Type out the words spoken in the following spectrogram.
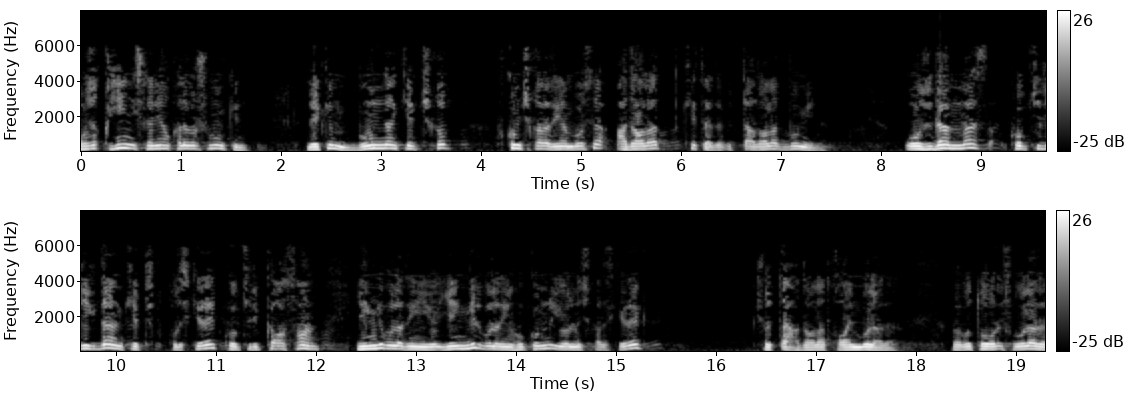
o'zi qiyin ishlarni ham qilaverishi mumkin. Lekin bundan kelib chiqib hukm chiqaradigan bo'lsa adolat ketadi bitta adolat bo'lmaydi. O'zidan emas ko'pchilikdan kelib chiqib qilish kerak ko'pchilikka oson yengil bo'ladigan yengil bo'ladigan hukmni yo'lini chiqarish kerak. Shu yerda adolat qoyim bo'ladi. Va bu to'g'ri ish bo'ladi.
